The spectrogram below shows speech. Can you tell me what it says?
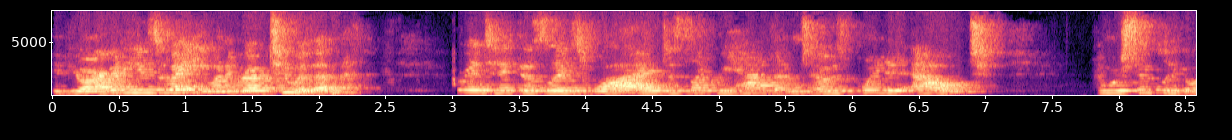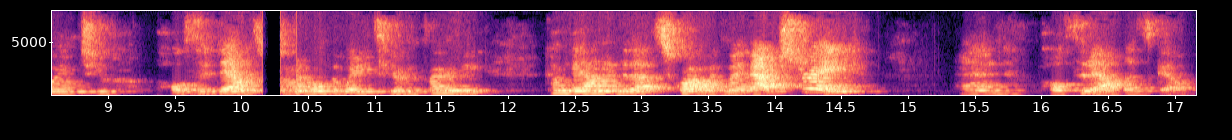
If you are gonna use a weight, you wanna grab two of them. We're gonna take those legs wide, just like we had them, toes pointed out. And we're simply going to pulse it down. So I'm gonna hold the weights here in front of me. Come down into that squat with my back straight and pulse it out. Let's go.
